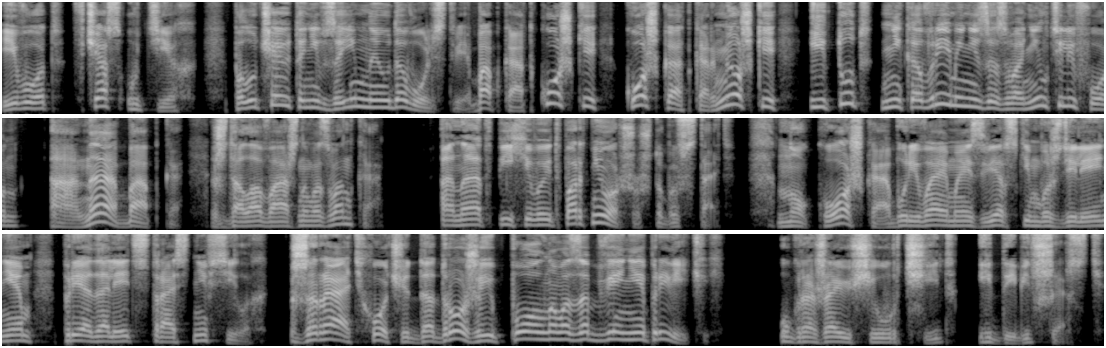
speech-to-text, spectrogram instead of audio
И вот, в час утех, получают они взаимное удовольствие. Бабка от кошки, кошка от кормежки, и тут не ко времени зазвонил телефон, а она, бабка, ждала важного звонка. Она отпихивает партнершу, чтобы встать. Но кошка, обуреваемая зверским вожделением, преодолеть страсть не в силах. Жрать хочет до дрожи и полного забвения приличий. Угрожающе урчит и дыбит шерсть.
